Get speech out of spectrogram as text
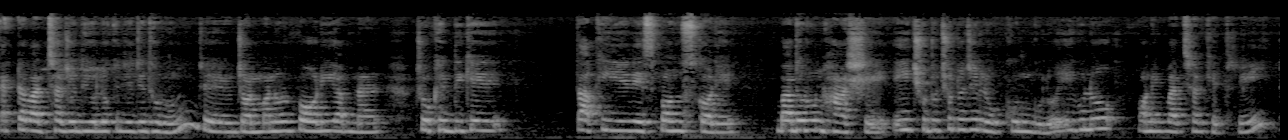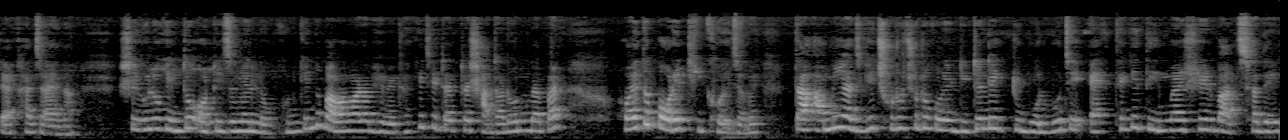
একটা বাচ্চা যদি হলো যে যে ধরুন যে জন্মানোর পরই আপনার চোখের দিকে তাকিয়ে রেসপন্স করে বা ধরুন হাসে, এই ছোট ছোট যে লক্ষণগুলো, এগুলো অনেক বাচ্চার ক্ষেত্রেই দেখা যায় না। সেগুলো কিন্তু অটিজমের লক্ষণ। কিন্তু বাবা মারা ভেবে থাকে যে এটা একটা সাধারণ ব্যাপার। হয়তো পরে ঠিক হয়ে যাবে। তা আমি আজকে ছোট ছোট করে ডিটেলে একটু বলব যে এক থেকে তিন মাসের বাচ্চাদের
